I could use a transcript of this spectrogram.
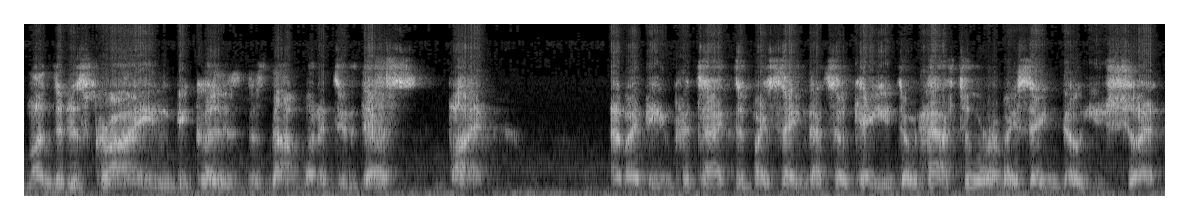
London is crying because does not want to do this, but am I being protected by saying that's okay, you don't have to, or am I saying no, you should?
